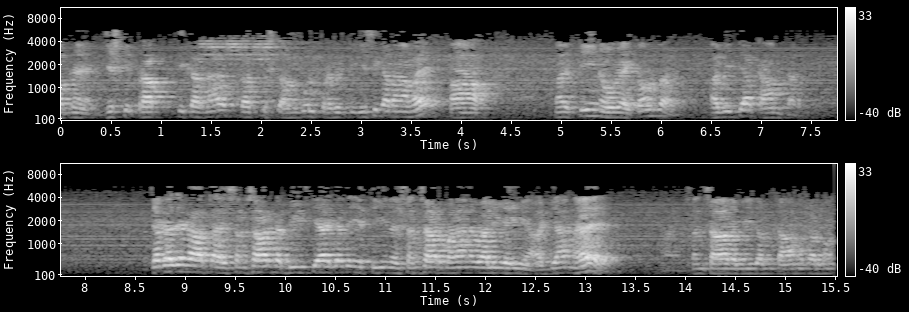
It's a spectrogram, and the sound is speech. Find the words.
अपने जिसकी प्राप्ति करना है तब उसका अनुकूल प्रवृत्ति इसी का नाम है पाप। मैं तीन हो गए, कौन पर अविद्या, काम, कर्म। जगह जगह आता है, संसार का बीज क्या है? कहते ये तीन है, संसार बनाने वाली यही है। अज्ञान है? संसार, बीजम, काम, कर्म।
